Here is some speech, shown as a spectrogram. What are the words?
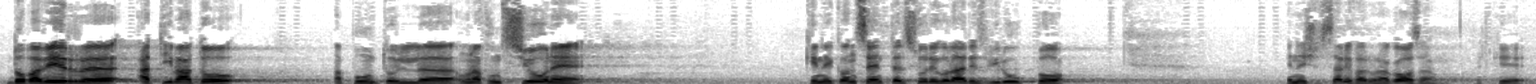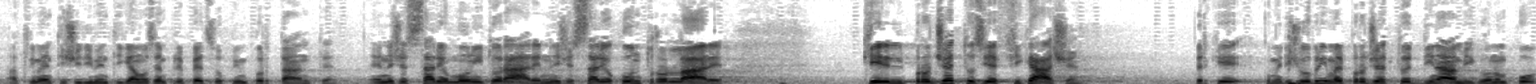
dopo aver attivato appunto il, una funzione che ne consenta il suo regolare sviluppo, è necessario fare una cosa, perché altrimenti ci dimentichiamo sempre il pezzo più importante. È necessario monitorare, è necessario controllare che il progetto sia efficace, perché come dicevo prima il progetto è dinamico, non può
